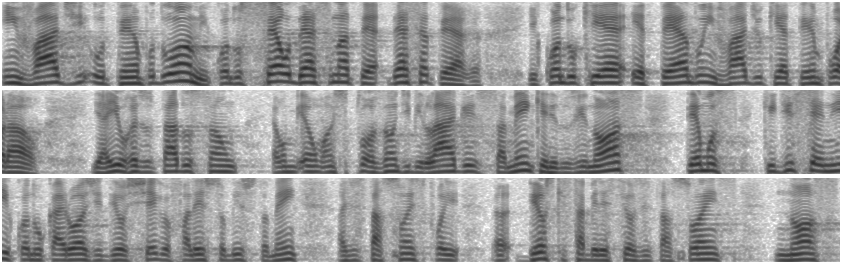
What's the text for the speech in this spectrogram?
invade o tempo do homem, quando o céu desce, na te desce à terra, e quando o que é eterno invade o que é temporal. E aí o resultado são, é, é uma explosão de milagres, amém, queridos? E nós temos que discernir quando o Kairos de Deus chega, eu falei sobre isso também, as estações foi uh, Deus que estabeleceu as estações, nós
